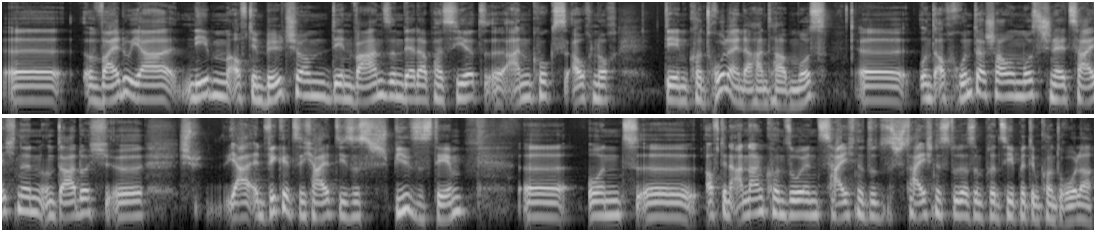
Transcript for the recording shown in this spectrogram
äh, weil du ja neben auf dem Bildschirm den Wahnsinn, der da passiert, äh, anguckst, auch noch den Controller in der Hand haben musst. äh, und auch runterschauen muss, schnell zeichnen und dadurch äh, ja, entwickelt sich halt dieses Spielsystem. Äh, und äh, auf den anderen Konsolen zeichnest du, zeichnest du das im Prinzip mit dem Controller.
